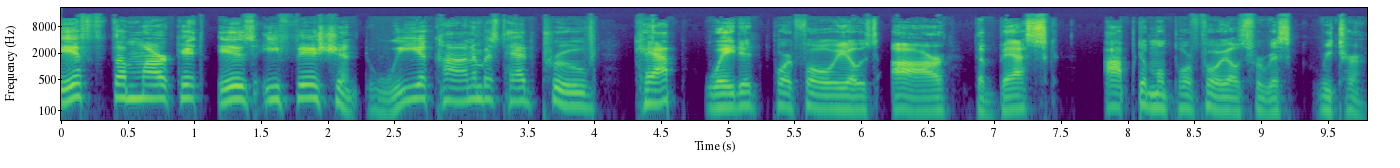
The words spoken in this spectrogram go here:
if the market is efficient, we economists had proved cap weighted portfolios are the best optimal portfolios for risk return.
